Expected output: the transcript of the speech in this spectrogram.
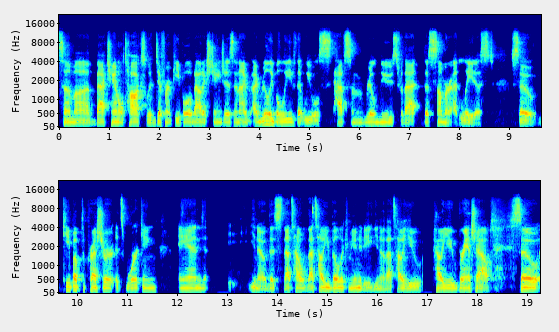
some uh, back channel talks with different people about exchanges and I, I really believe that we will have some real news for that this summer at latest so keep up the pressure it's working and you know this that's how that's how you build a community you know that's how you how you branch out. So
